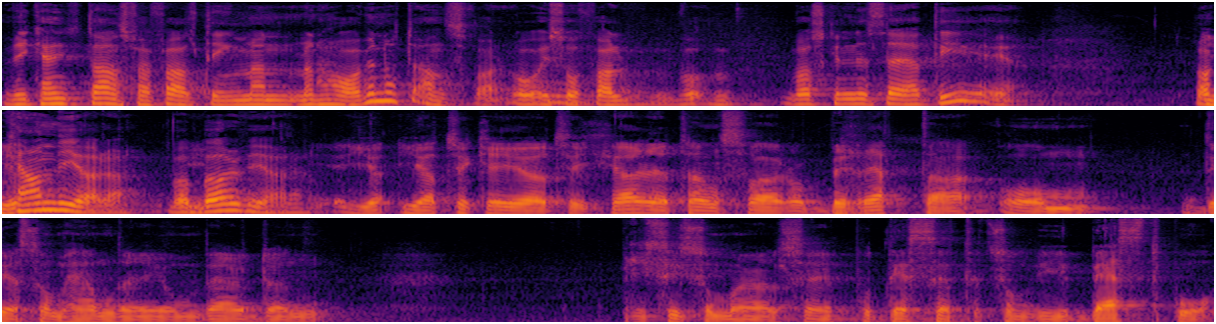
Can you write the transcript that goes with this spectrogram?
vi kan inte ta ansvar för allting, men, men har vi något ansvar? Och i så mm. fall, vad, vad skulle ni säga att det är? Vad kan vi göra? Vad bör vi göra? Jag, jag tycker ju att vi har ett ansvar att berätta om det som händer i omvärlden precis som man alltså säger, på det sättet som vi är bäst på,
